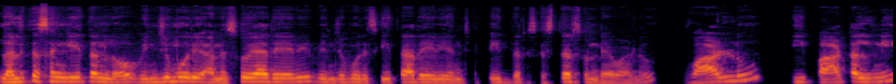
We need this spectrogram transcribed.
లలిత సంగీతంలో వింజమూరి అనసూయాదేవి వింజమూరి సీతాదేవి అని చెప్పి ఇద్దరు సిస్టర్స్ ఉండేవాళ్ళు. వాళ్ళు ఈ పాటల్ని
